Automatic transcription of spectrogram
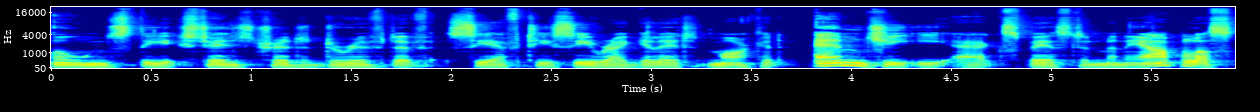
owns the exchange traded derivative CFTC regulated market MGEX based in Minneapolis,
